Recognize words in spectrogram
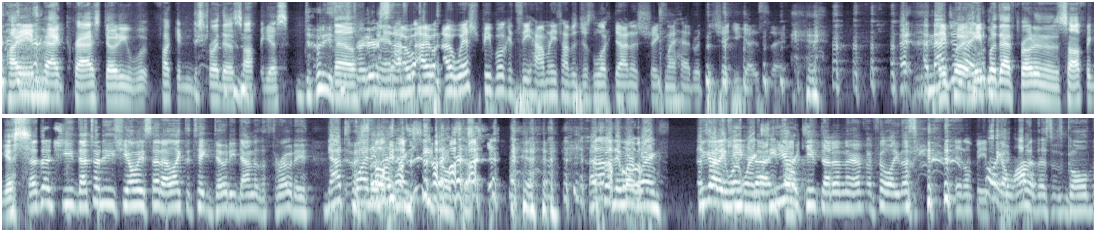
High impact crash. Dodi w- fucking destroyed the esophagus. Dodi No. destroyed her And I, esophagus. I, I wish people could see how many times I just look down and shake my head with the shit you guys say. I, He imagine put like he put that throat in an esophagus. That's what she. That's what he, she always said. I like to take Dodi down to the throaty. that's why they weren't wearing seatbelts. that's why they weren't oh. wearing. That's you gotta they weren't keep wearing that. You gotta keep that in there. I feel like that's. It'll be. I be feel like a lot of this is gold.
